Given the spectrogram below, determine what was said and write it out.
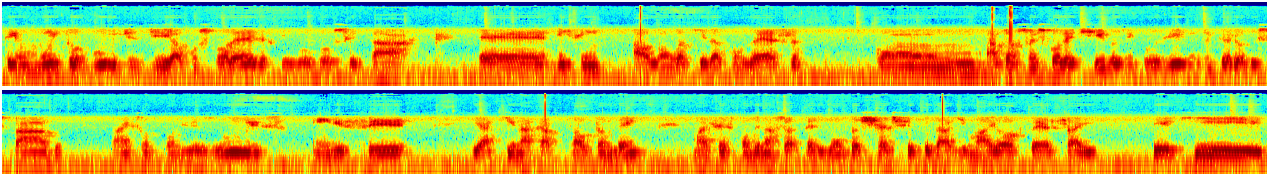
tenho muito orgulho de, de alguns colegas que vou, vou citar, é, enfim, ao longo aqui da conversa, com atuações coletivas, inclusive, no interior do estado, lá em São Paulo de Jesus, em Recife e aqui na capital também. Mas respondendo a sua pergunta, acho que a dificuldade maior foi essa aí, ter que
